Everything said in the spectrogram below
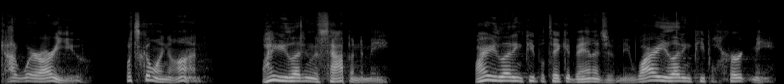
God, where are you? What's going on? Why are you letting this happen to me? Why are you letting people take advantage of me? Why are you letting people hurt me?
